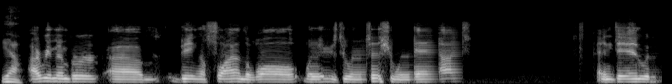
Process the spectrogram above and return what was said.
Yeah. I remember um, being a fly on the wall when he was doing a session with Dan, and Dan would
